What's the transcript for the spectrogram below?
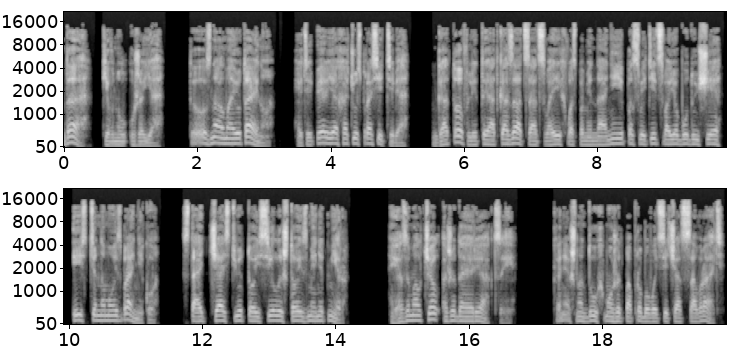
«Да», — кивнул уже я, ты узнал мою тайну, и теперь я хочу спросить тебя, готов ли ты отказаться от своих воспоминаний и посвятить свое будущее истинному избраннику, стать частью той силы, что изменит мир?» Я замолчал, ожидая реакции. Конечно, дух может попробовать сейчас соврать,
